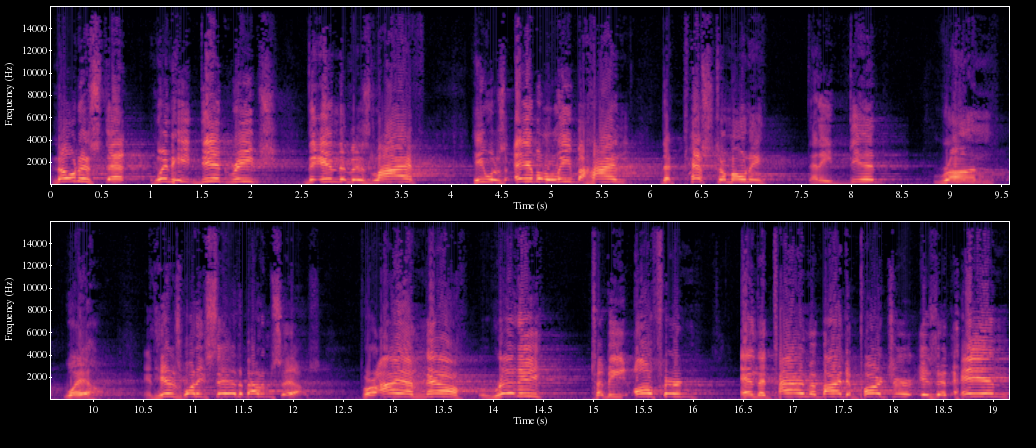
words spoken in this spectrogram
Notice that when he did reach the end of his life, he was able to leave behind the testimony that he did run well. And here's what he said about himself For I am now ready to be offered, and the time of my departure is at hand.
